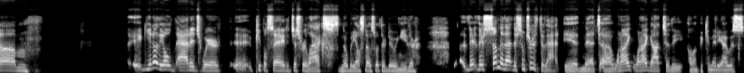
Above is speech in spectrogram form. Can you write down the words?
Um, you know the old adage where uh, people say to just relax nobody else knows what they're doing either? There, there's some of that there's some truth to that in that uh, when i when i got to the olympic committee i was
